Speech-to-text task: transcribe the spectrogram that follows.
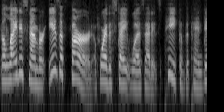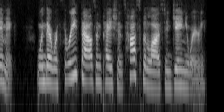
The latest number is a third of where the state was at its peak of the pandemic, when there were 3,000 patients hospitalized in January.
